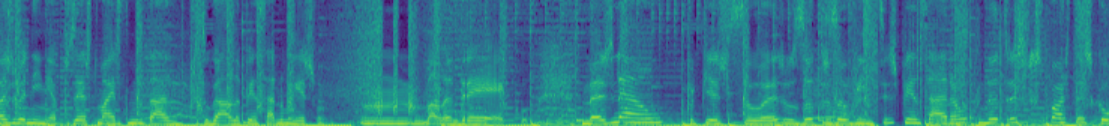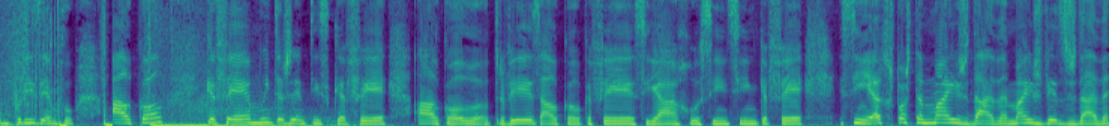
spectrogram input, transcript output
Ó Joaninha, puseste mais de metade de Portugal a pensar no mesmo. Hum, malandreco. Mas não, porque as pessoas, os outros ouvintes, pensaram noutras respostas, como por exemplo, álcool, café, muita gente disse café, álcool outra vez, álcool, café, cigarro, sim, sim, café. Sim, a resposta mais dada, mais vezes dada,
